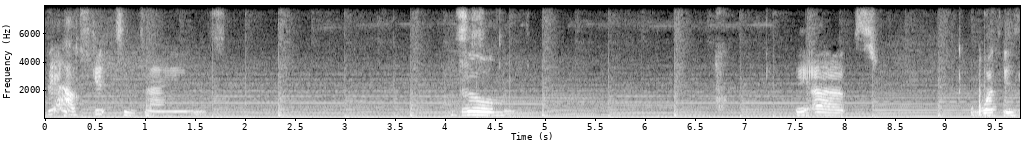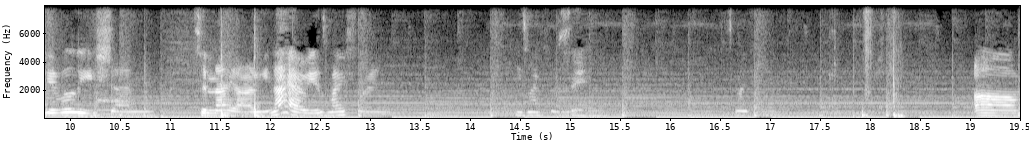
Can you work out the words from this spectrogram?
they ask it two times. That's So good. they ask, what is your relation to Nayari? Nayari is my friend. He's my friend. Same. He's my friend. Um,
